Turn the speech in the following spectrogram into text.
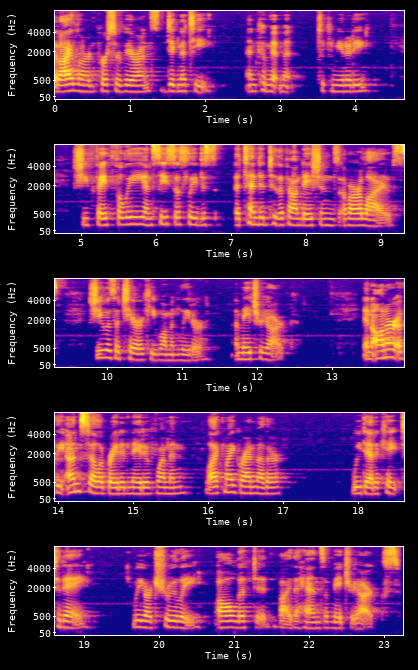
that I learned perseverance, dignity, and commitment to community. She faithfully and ceaselessly dis- attended to the foundations of our lives. She was a Cherokee woman leader, a matriarch. In honor of the uncelebrated Native women, like my grandmother, we dedicate today. We are truly all lifted by the hands of matriarchs.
